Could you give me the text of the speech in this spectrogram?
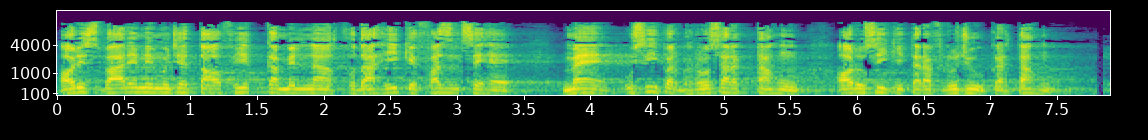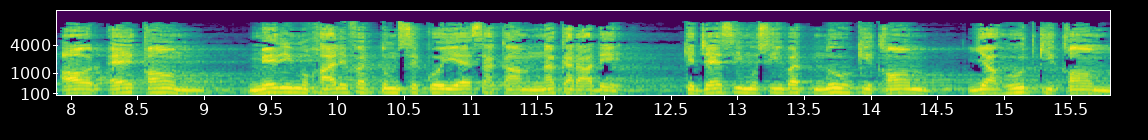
اور اس بارے میں مجھے توفیق کا ملنا خدا ہی کے فضل سے ہے۔ میں اسی پر بھروسہ رکھتا ہوں اور اسی کی طرف رجوع کرتا ہوں۔ اور اے قوم، میری مخالفت تم سے کوئی ایسا کام نہ کرا دے کہ جیسی مصیبت نوح کی قوم یا ہود کی قوم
